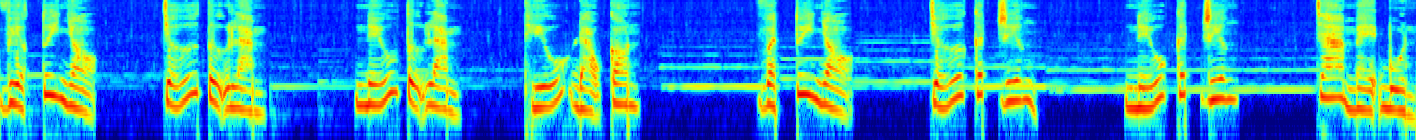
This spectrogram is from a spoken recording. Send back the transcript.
việc tuy nhỏ, chớ tự làm. Nếu tự làm, thiếu đạo con. Vật tuy nhỏ, chớ cất riêng. Nếu cất riêng, cha mẹ buồn.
